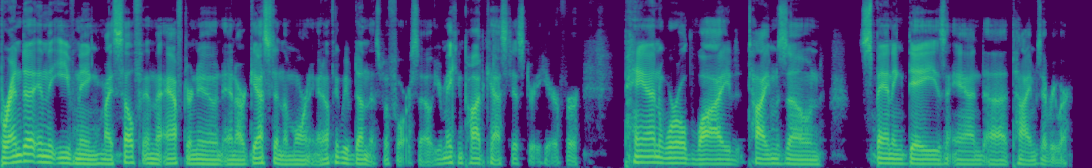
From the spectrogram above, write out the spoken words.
Brenda in the evening, myself in the afternoon, and our guest in the morning. I don't think we've done this before. So you're making podcast history here for pan worldwide time zone spanning days and uh, times everywhere.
